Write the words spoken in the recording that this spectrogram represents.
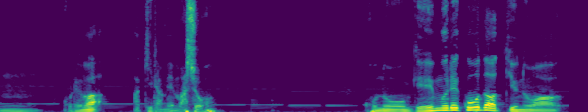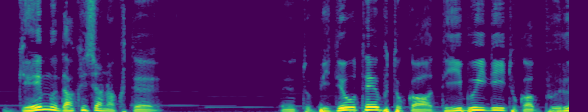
うん、これは諦めましょう。このゲームレコーダーっていうのはゲームだけじゃなくて、えっ、ー、と、ビデオテープとか DVD とかブル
